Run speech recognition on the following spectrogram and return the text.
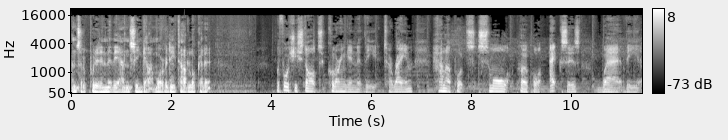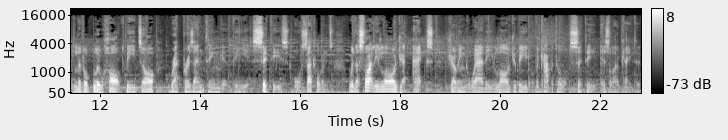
and sort of put it in at the end, so you can get like more of a detailed look at it. Before she starts colouring in the terrain, Hannah puts small purple X's where the little blue heart beads are, representing the cities or settlements, with a slightly larger X showing where the larger bead or the capital city is located.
